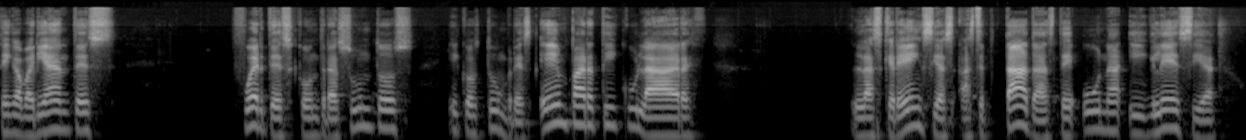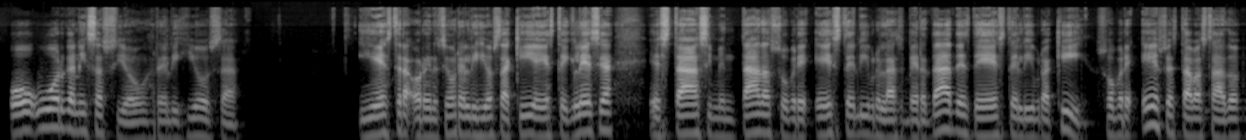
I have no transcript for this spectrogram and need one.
tenga variantes fuertes contra asuntos y costumbres, en particular las creencias aceptadas de una iglesia o organización religiosa. Y esta organización religiosa aquí, esta iglesia, está cimentada sobre este libro, las verdades de este libro aquí. Sobre eso está basado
